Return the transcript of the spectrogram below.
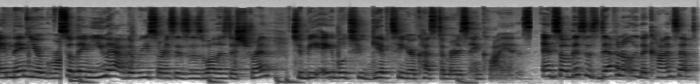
and then you're growing. So then you have the resources as well as the strength to be able to give to your customers and clients. And so this is definitely the concept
